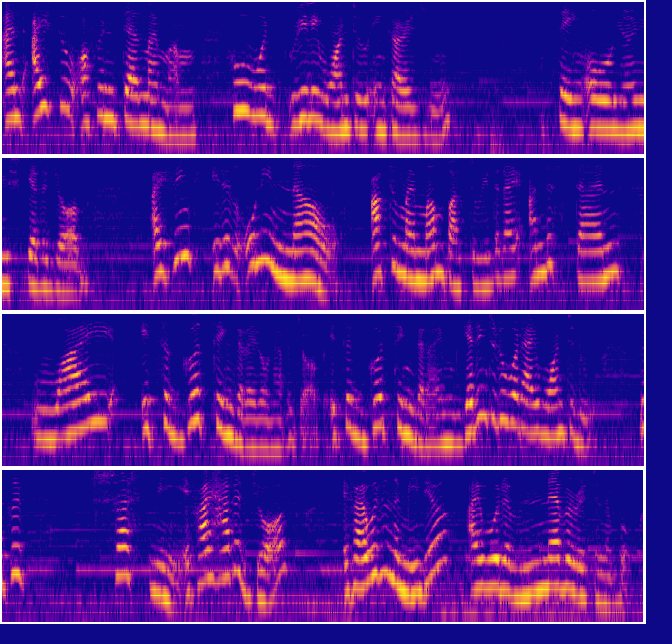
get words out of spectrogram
And I used to often tell my mom, who would really want to encourage me, saying, oh, you know, you should get a job. I think it is only now, after my mom passed away, that I understand why it's a good thing that I don't have a job. It's a good thing that I'm getting to do what I want to do. Because trust me, if I had a job, if I was in the media, I would have never written a book.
